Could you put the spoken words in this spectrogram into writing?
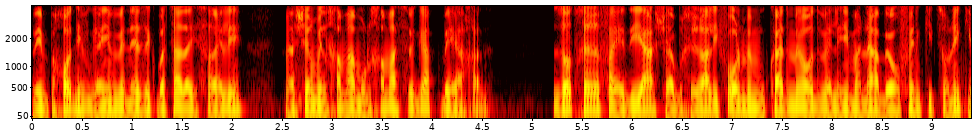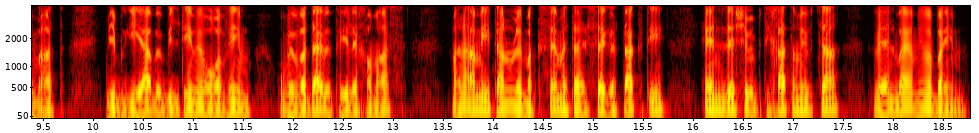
ועם פחות נפגעים ונזק בצד הישראלי, מאשר מלחמה מול חמאס וגאפ ביחד. זאת חרף הידיעה שהבחירה לפעול ממוקד מאוד ולהימנע באופן קיצוני כמעט מפגיעה בבלתי מעורבים ובוודאי בפעילי חמאס, מנעה מאיתנו למקסם את ההישג הטקטי, הן זה שבפתיחת המבצע והן בימים הבאים.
